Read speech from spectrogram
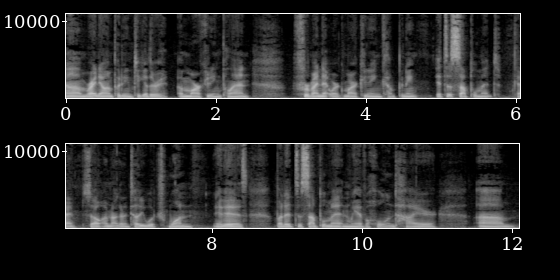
Um, right now, I'm putting together a marketing plan for my network marketing company. It's a supplement, okay? So I'm not going to tell you which one it is, but it's a supplement, and we have a whole entire um,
